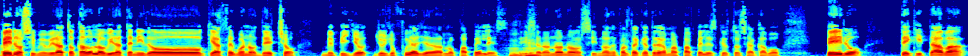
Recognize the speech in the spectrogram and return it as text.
Pero si me hubiera tocado, lo hubiera tenido que hacer. Bueno, de hecho, me pilló, yo, yo fui a llevar los papeles. Me dijeron, no, no, si no hace falta que traiga más papeles, que esto se acabó. Pero te quitaba,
